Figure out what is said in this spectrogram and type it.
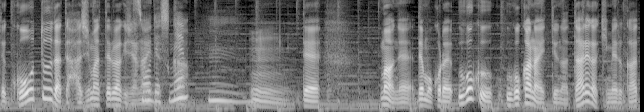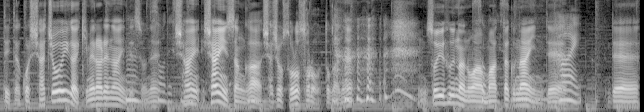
で GoTo だって始まってるわけじゃないですか。そうですね。うん。うん、でまあねでもこれ動く動かないっていうのは誰が決めるかって言ったらこれ社長以外決められないんですよね,、うんね。社員社員さんうん。が社長そろそろとかね、うんそういうふうなのは全くないんで。はい。で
